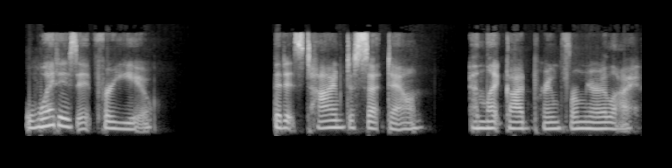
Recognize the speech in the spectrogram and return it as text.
What is it for you that it's time to set down and let God prune from your life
